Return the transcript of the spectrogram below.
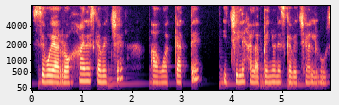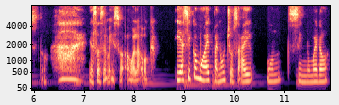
cebolla roja en escabeche, aguacate y chile jalapeño en escabeche al gusto. ¡Ay! Eso se me hizo agua la boca. Y así como hay panuchos, hay un sinnúmero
